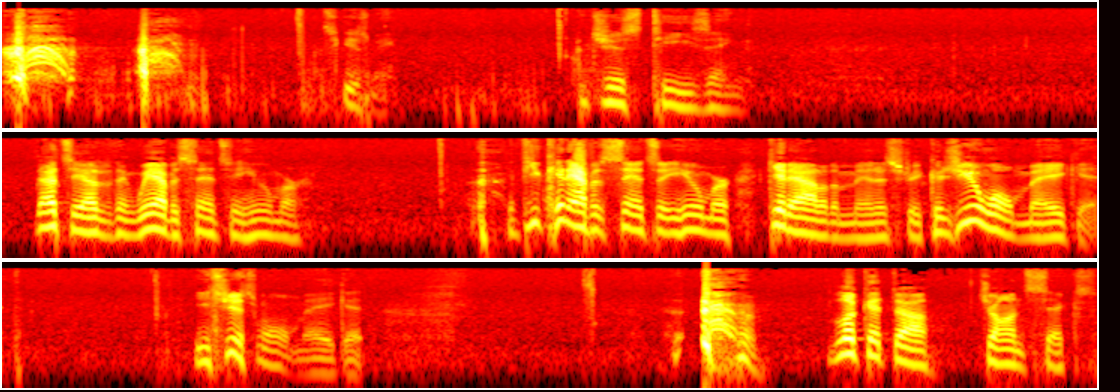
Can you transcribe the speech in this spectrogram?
Excuse me. Just teasing. That's the other thing. We have a sense of humor. if you can have a sense of humor, get out of the ministry because you won't make it. You just won't make it. Look at uh, John 6.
